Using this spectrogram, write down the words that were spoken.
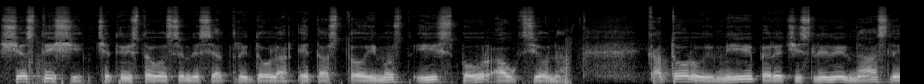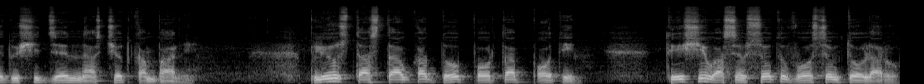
6483 доллара – это стоимость и спор аукциона – которую мы перечислили на следующий день на счет компании. Плюс доставка до порта Поти 1808 долларов,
